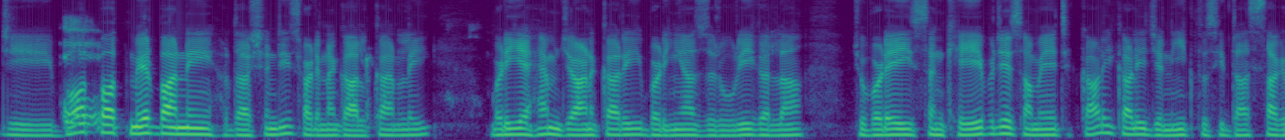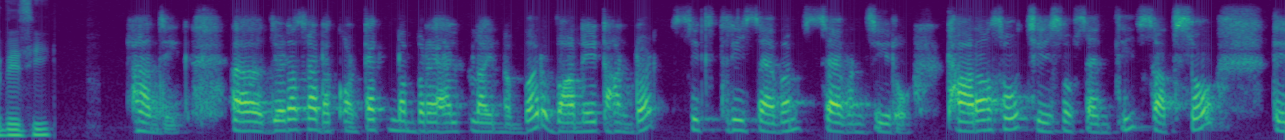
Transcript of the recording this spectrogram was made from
ਜੀ ਬਹੁਤ ਬਹੁਤ ਮਿਹਰਬਾਨੀ ਹਰਦਰਸ਼ਨ ਜੀ ਸਾਡੇ ਨਾਲ ਗੱਲ ਕਰਨ ਲਈ। ਬੜੀ ਅਹਿਮ ਜਾਣਕਾਰੀ ਬੜੀਆਂ ਜ਼ਰੂਰੀ ਗੱਲਾਂ ਜੋ ਬੜੇ ਹੀ ਸੰਖੇਪ ਜੇ ਸਮੇਂ 'ਚ ਕਾਲੀ ਕਾਲੀ ਜਨੀਕ ਤੁਸੀਂ ਦੱਸ ਸਕਦੇ ਸੀ। ਹਾਂਜੀ। ਜਿਹੜਾ ਸਾਡਾ ਕੰਟੈਕਟ ਨੰਬਰ ਹੈ ਹੈਲਪਲਾਈਨ ਨੰਬਰ 1800 63770 1800 637 700 ਤੇ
